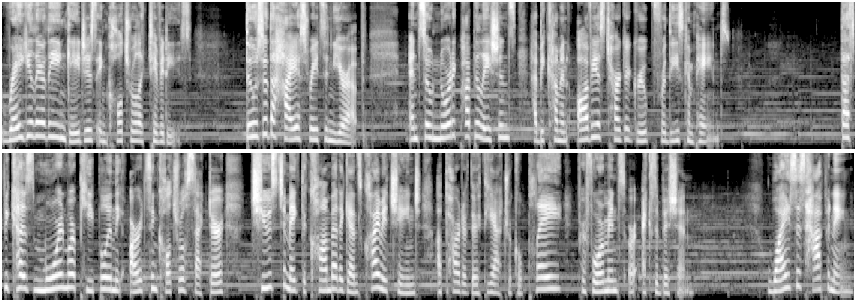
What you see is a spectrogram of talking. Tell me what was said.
regularly engages in cultural activities. Those are the highest rates in Europe, and so Nordic populations have become an obvious target group for these campaigns. That's because more and more people in the arts and cultural sector choose to make the combat against climate change a part of their theatrical play, performance, or exhibition. Why is this happening?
